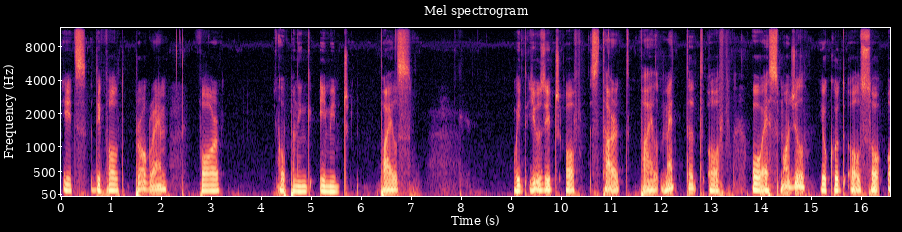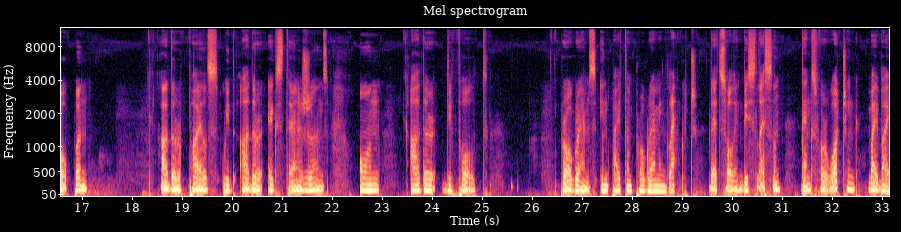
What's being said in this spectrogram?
it's default program for opening image files with usage of start file method of OS module. You could also open other files with other extensions on other default programs in Python programming language. That's all in this lesson. Thanks for watching. Bye bye.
